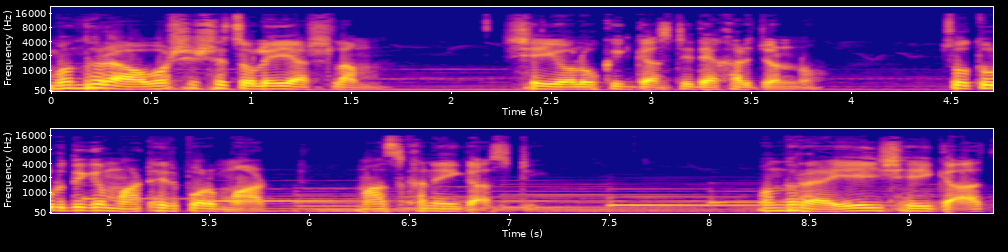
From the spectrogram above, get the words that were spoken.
বন্ধুরা, অবশেষে চলেই আসলাম সেই অলৌকিক গাছটি দেখার জন্য। চতুর্দিকে মাঠের পর মাঠ, মাঝখানে এই গাছটি। বন্ধুরা, এই সেই গাছ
